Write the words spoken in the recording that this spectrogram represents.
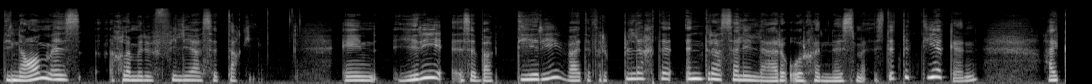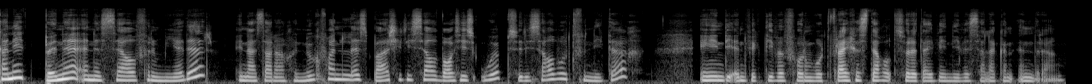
Die naam is Chlamydophila psittaci. En hierdie is 'n bakterie wat 'n verpligte intrasellulêre organisme is. Dit beteken hy kan net binne in 'n sel vermeerder en as daar dan genoeg van hulle is, bars hierdie sel basies oop, so die sel word vernietig en die infektiewe vorm word vrygestel sodat hy weer nuwe selle kan indring.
